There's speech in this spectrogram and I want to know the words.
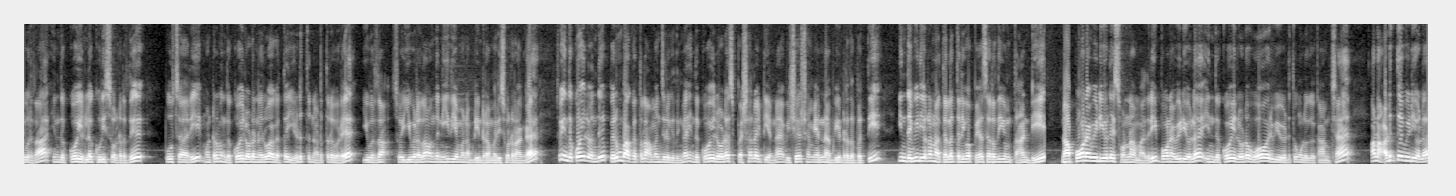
இவர் தான் இந்த கோயிலில் குறி சொல்கிறது பூசாரி மற்றும் இந்த கோயிலோட நிர்வாகத்தை எடுத்து நடத்துகிறவர் இவர் தான் ஸோ இவரை தான் வந்து நீதியம்மன் அப்படின்ற மாதிரி சொல்கிறாங்க ஸோ இந்த கோயில் வந்து பெரும்பாக்கத்தில் அமைஞ்சிருக்குதுங்க. இந்த கோயிலோட ஸ்பெஷாலிட்டி என்ன விசேஷம் என்ன அப்படின்றத பற்றி இந்த வீடியோவில் நான் தெள்ள தெளிவாக பேசுகிறதையும் தாண்டி நான் போன வீடியோவிலே சொன்ன மாதிரி போன வீடியோவில் இந்த கோயிலோட ஓவர் வியூ எடுத்து உங்களுக்கு காமிச்சேன். ஆனால் அடுத்த வீடியோவில்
